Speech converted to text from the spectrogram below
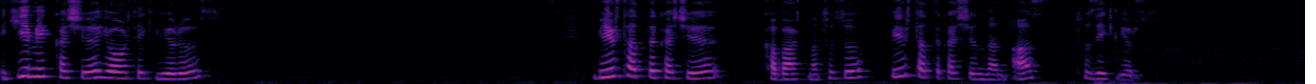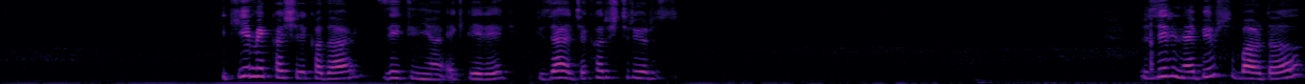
İki yemek kaşığı yoğurt ekliyoruz. Bir tatlı kaşığı kabartma tuzu, bir tatlı kaşığından az tuz ekliyoruz. 2 yemek kaşığı kadar zeytinyağı ekleyerek güzelce karıştırıyoruz. Üzerine bir su bardağı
